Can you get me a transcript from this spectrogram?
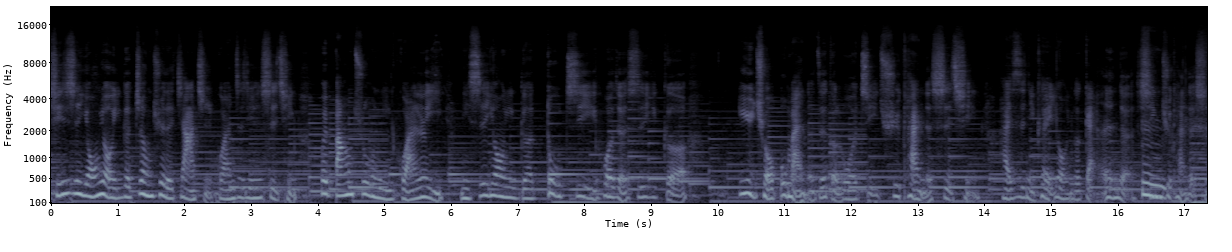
其实拥有一个正确的价值观这件事情，会帮助你管理。你是用一个妒忌或者是一个欲求不满的这个逻辑去看你的事情，还是你可以用一个感恩的心去看的事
